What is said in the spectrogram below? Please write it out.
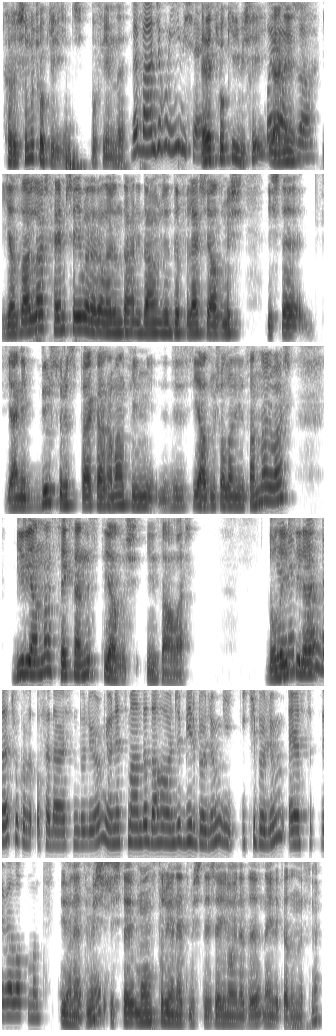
karışımı çok ilginç bu filmde. Ve bence bu iyi bir şey. Evet çok iyi bir şey. Bayağı yani güzel. yazarlar hem şey var aralarında hani daha önce The Flash yazmış işte yani bir sürü süper kahraman filmi dizisi yazmış olan insanlar var. Bir yandan Sex and the City yazmış insan var. Dolayısıyla Yönetmen de çok aff- affedersin bölüyorum. Yönetmen de daha önce bir bölüm, iki bölüm Arrested Development yönetmiş. yönetmiş. İşte Monster yönetmişti şeyin oynadığı. Neydi kadının ismi?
